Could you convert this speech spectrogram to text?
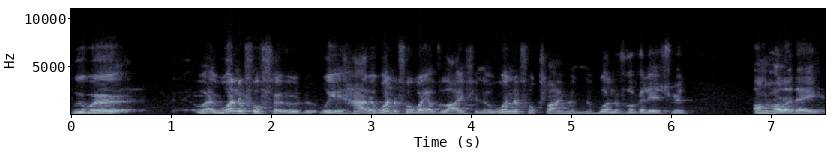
we were we had wonderful food. We had a wonderful way of life in a wonderful climate in a wonderful village with on holiday.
